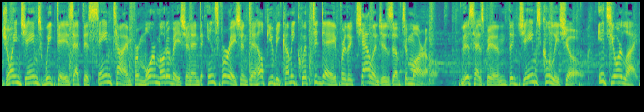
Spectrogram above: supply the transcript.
Join James weekdays at this same time for more motivation and inspiration to help you become equipped today for the challenges of tomorrow. This has been The James Cooley Show. It's Your Life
